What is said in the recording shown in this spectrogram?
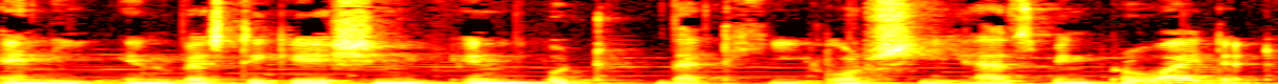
any investigation input that he or she has been provided.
